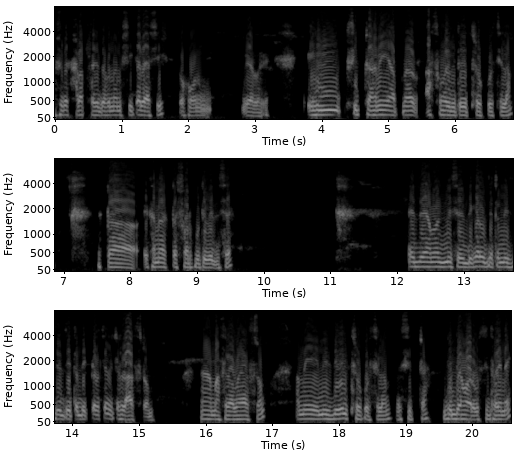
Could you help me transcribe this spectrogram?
আসলে খারাপ থাকে, যখন আমি শিকারে আসি, তখন ইয়া লাগে। এই ছিপটা আমি আপনার আশ্রমের ভিতরে থ্রো করছিলাম। একটা এখানে একটা সরপুটি বেঁধেছে। এই যে আমার নিচের দিকে, যেটা নিচে যেটা দেখতে পাচ্ছেন, এটা হলো আশ্রম। মাছের অভয় আশ্রম। আমি নিচ দিকে থ্রো করছিলাম ছিপটা যদি আমার উচিত হয় নাই।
